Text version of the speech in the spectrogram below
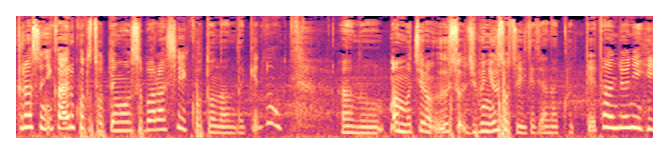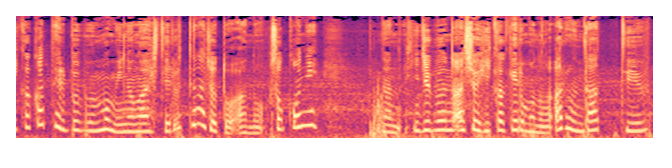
プラスに変えることとても素晴らしいことなんだけどあの、まあ、もちろん嘘自分に嘘ついてじゃなくて単純に引っかかってる部分も見逃してるっていうのはちょっとあのそこになん自分の足を引っ掛けるものがあるんだっていう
